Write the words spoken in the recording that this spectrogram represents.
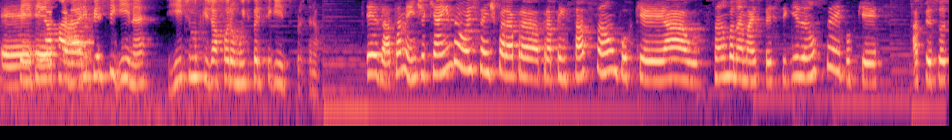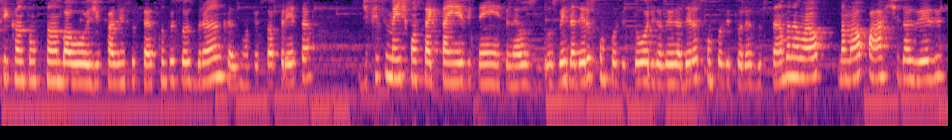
É, tentem essa... apagar e perseguir, né? Ritmos que já foram muito perseguidos, por sinal. Exatamente, que ainda hoje, se a gente parar para pensar, são, porque ah, o samba não é mais perseguido, eu não sei, porque as pessoas que cantam samba hoje fazem sucesso são pessoas brancas, uma pessoa preta dificilmente consegue estar em evidência, né? Os, os, verdadeiros compositores, as verdadeiras compositoras do samba, na maior, na maior parte das vezes,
